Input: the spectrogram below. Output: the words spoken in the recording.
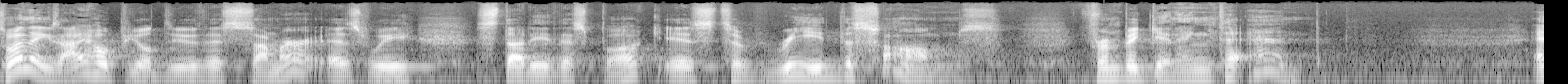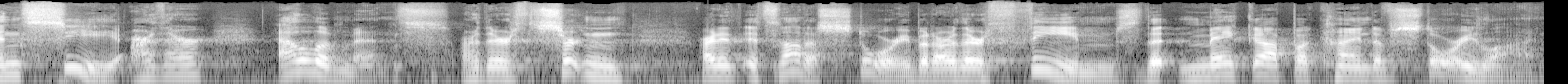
One of the things I hope you'll do this summer as we study this book is to read the Psalms from beginning to end and see are there elements, are there certain, right? It's not a story, but are there themes that make up a kind of storyline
